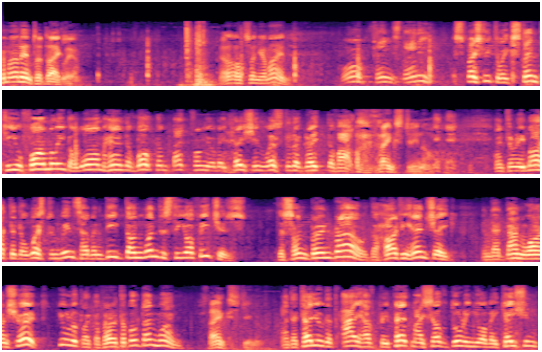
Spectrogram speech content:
Come on in, Tartaglia. Oh, what's on your mind? Oh, things, Danny. Especially to extend to you formally the warm hand of welcome back from your vacation west of the Great Divide. Oh, thanks, Gino. and to remark that the western winds have indeed done wonders to your features. The sunburned brow, the hearty handshake, and that Don Juan shirt. You look like a veritable Don Juan. Thanks, Gino. And to tell you that I have prepared myself during your vacation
